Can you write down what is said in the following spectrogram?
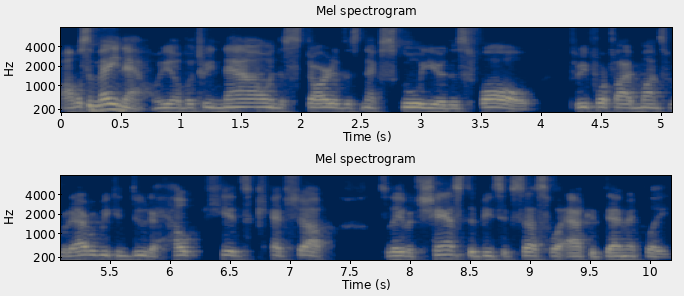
almost in May now, you know, between now and the start of this next school year, this fall, three, four, five months, whatever we can do to help kids catch up so they have a chance to be successful academically,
